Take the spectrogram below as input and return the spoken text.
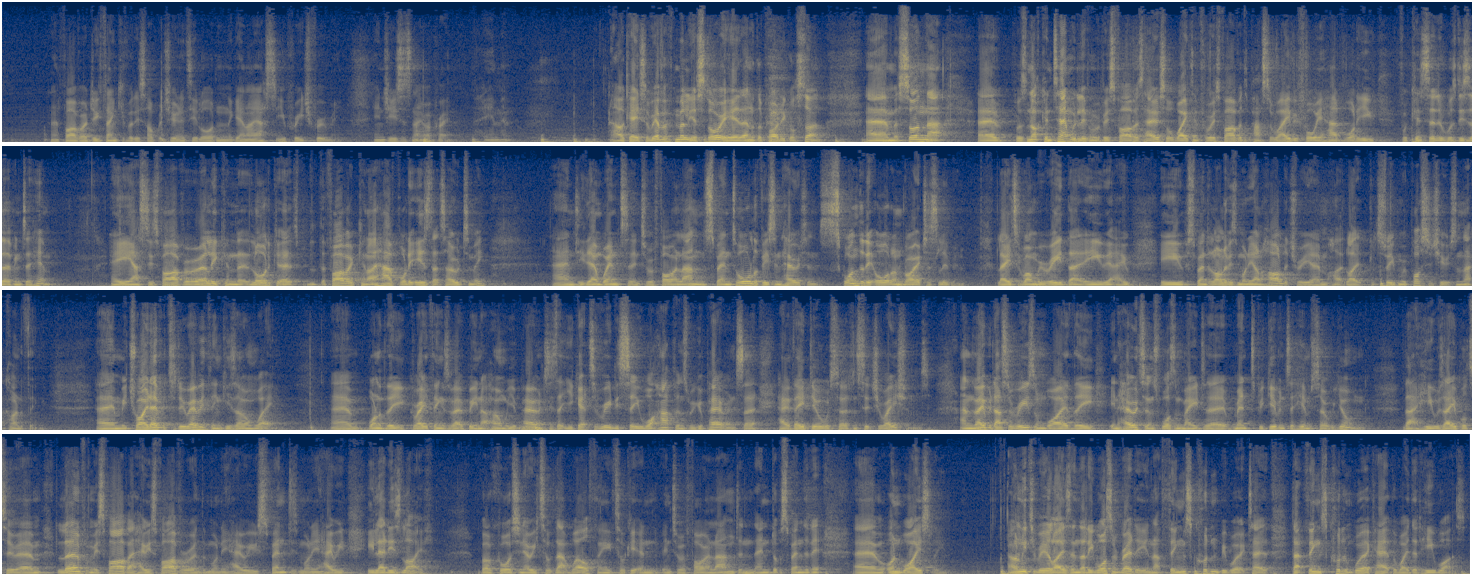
And, Father, I do thank you for this opportunity, Lord. And again, I ask that you preach through me. In Jesus' name I pray. Amen. Okay, so we have a familiar story here then of the prodigal son. Um, a son that uh, was not content with living with his father's house or waiting for his father to pass away before he had what he considered was deserving to him. He asked his father early, "Can the Lord, uh, the Father, can I have what it is that's owed to me?" And he then went into a foreign land and spent all of his inheritance, squandered it all on riotous living. Later on, we read that he, he spent a lot of his money on harlotry, um, like sleeping with prostitutes and that kind of thing. Um, he tried ever to do everything his own way. Um, one of the great things about being at home with your parents is that you get to really see what happens with your parents, uh, how they deal with certain situations. And maybe that's the reason why the inheritance wasn't made, uh, meant to be given to him so young. That he was able to um, learn from his father how his father earned the money, how he spent his money, how he, he led his life. But of course, you know, he took that wealth and he took it in, into a foreign land and ended up spending it um, unwisely only to realize then that he wasn't ready and that things couldn't be worked out, that things couldn't work out the way that he was,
